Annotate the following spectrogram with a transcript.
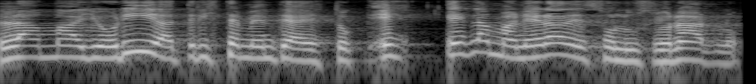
la mayoría tristemente a esto, es, es la manera de solucionarlo.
